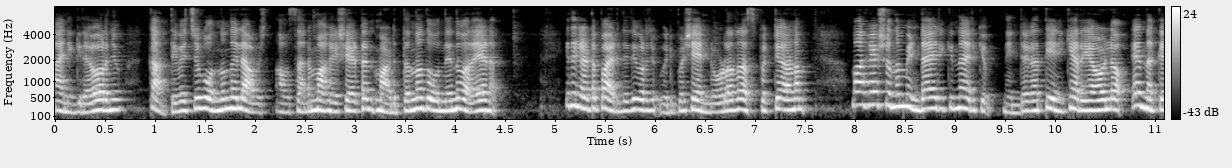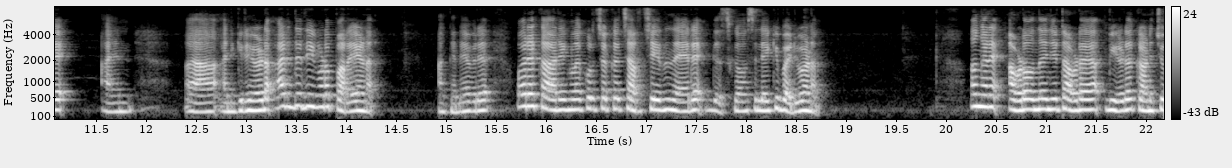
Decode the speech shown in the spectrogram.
അനുഗ്രഹം പറഞ്ഞു. കത്തി വെച്ച് കൊന്നൊന്നുമില്ല. അവസാനം മഹേഷേട്ടൻ മടുത്തെന്ന് തോന്നിയെന്ന് പറയണം. ഇത് കേട്ടപ്പോൾ അരുന്ധതി പറഞ്ഞു ഒരു പക്ഷേ എന്നോടുള്ള റെസ്പെക്റ്റ് കാണും. മഹേഷ് ഒന്നും മിണ്ടായിരിക്കുന്നതായിരിക്കും. നിന്റെ കത്തി എനിക്കറിയാവല്ലോ എന്നൊക്കെ അനുഗ്രഹയോട് അരുന്ധതിയും കൂടെ പറയണം. അങ്ങനെ അവർ ഓരോ കാര്യങ്ങളെക്കുറിച്ചൊക്കെ ചർച്ച ചെയ്ത് നേരെ ഗസ്റ്റ് ഹൗസിലേക്ക് വരുവാണ്. അങ്ങനെ അവിടെ വന്നു കഴിഞ്ഞിട്ട് അവിടെ വീട് കാണിച്ചു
